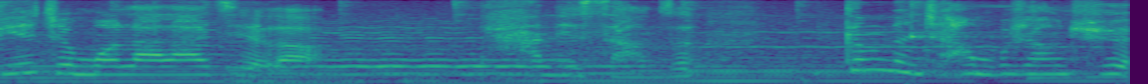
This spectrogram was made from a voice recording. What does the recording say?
别折磨拉拉姐了，她那嗓子根本唱不上去。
